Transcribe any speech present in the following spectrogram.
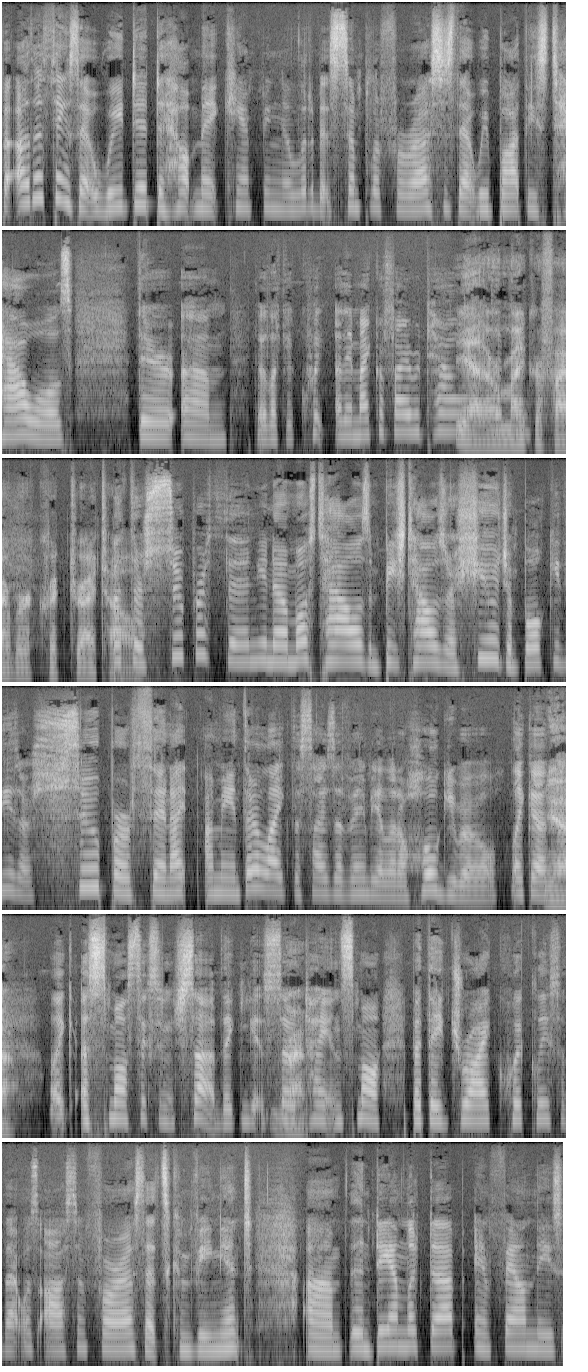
but other things that we did to help make camping a little bit simpler for us is that we bought these towels they're um they're like a quick are they microfiber towels Yeah, they're microfiber quick dry towel. But they're super thin. You know, most towels and beach towels are huge and bulky. These are super thin. I, I mean, they're like the size of maybe a little hoagie roll, like a Yeah. like a small six inch sub. They can get so Right. tight and small, but they dry quickly. So that was awesome for us. That's convenient. Um, then Dan looked up and found these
